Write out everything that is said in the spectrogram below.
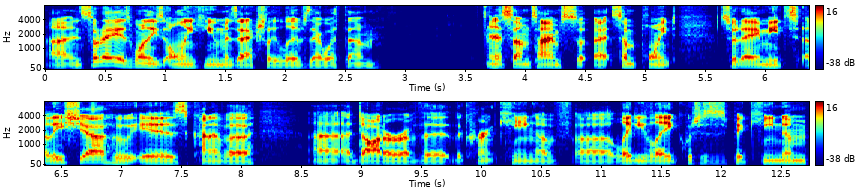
Uh, and Sorey is one of these only humans that actually lives there with them. And at sometimes, at some point, Sorey meets Alicia, who is kind of a uh, a daughter of the the current king of uh, Lady Lake, which is this big kingdom,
